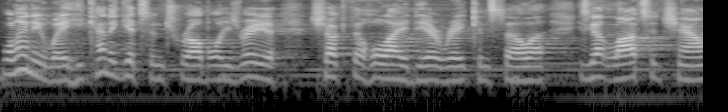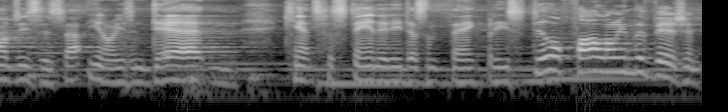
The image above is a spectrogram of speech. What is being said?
Well, anyway, he kind of gets in trouble. He's ready to chuck the whole idea, Ray Kinsella. He's got lots of challenges. He's, uh, you know, he's in debt and can't sustain it, he doesn't think, but he's still following the vision.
